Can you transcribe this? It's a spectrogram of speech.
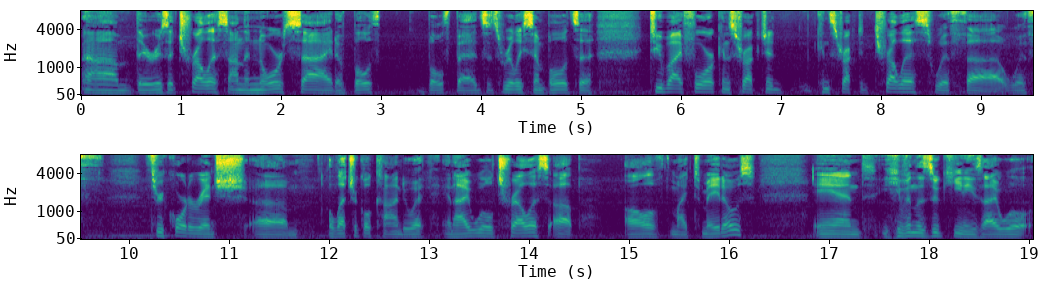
Um, there is a trellis on the north side of both both beds. It's really simple. It's a two by four constructed constructed trellis with uh, with three quarter inch um, electrical conduit, and I will trellis up all of my tomatoes and even the zucchinis i will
